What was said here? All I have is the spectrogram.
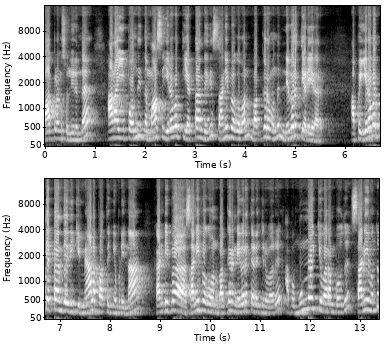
பார்க்கலன்னு சொல்லியிருந்தேன். ஆனால் இப்போ வந்து இந்த மாதம் இருபத்தி எட்டாம் தேதி சனி பகவான் வக்கரம் வந்து நிவர்த்தி அடைகிறார். அப்போ இருபத்தி எட்டாம் தேதிக்கு மேலே பார்த்தீங்க அப்படின்னா கண்டிப்பாக சனி பகவான் வக்கர நிவர்த்தி அடைஞ்சிருவார். அப்போ முன்னோக்கி வரும்போது சனி வந்து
